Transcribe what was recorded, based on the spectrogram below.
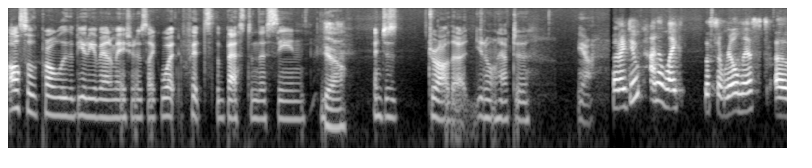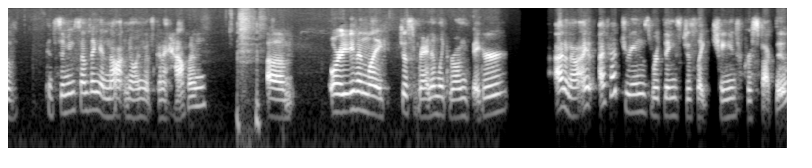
Also, probably the beauty of animation is like what fits the best in this scene Yeah. and just draw that. You don't have to. Yeah. but I do kind of like the surrealness of consuming something and not knowing what's going to happen, um, or even like just randomly growing bigger. I don't know. I I've had dreams where things just like change perspective,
